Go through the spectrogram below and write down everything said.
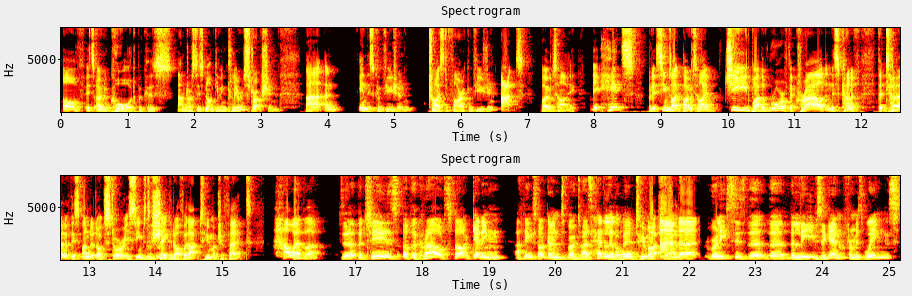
of its own accord because Andros is not giving clear instruction, uh, and in this confusion tries to fire a confusion at. Bowtie. It hits, but it seems like Bowtie, G'd by the roar of the crowd and this kind of the turn of this underdog story, seems to shake it off without too much effect. However, the the cheers of the crowd start getting, I think, start going to Bowtie's head a little Oh, bit. too much, yeah. and uh, releases the, the the leaves again from his wings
